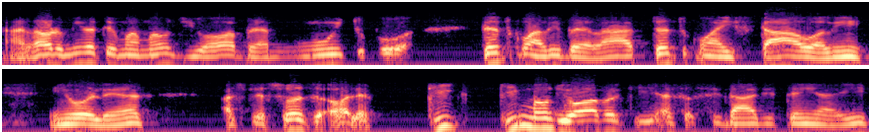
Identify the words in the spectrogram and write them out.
A Lauro Miller tem uma mão de obra muito boa, tanto com a Librelato, tanto com a Stal ali em Orleans. As pessoas, olha, que, que mão de obra que essa cidade tem aí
